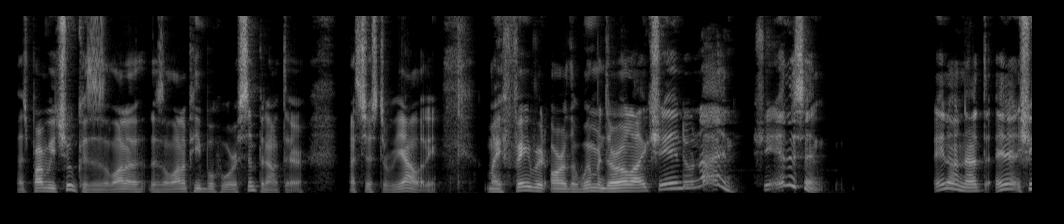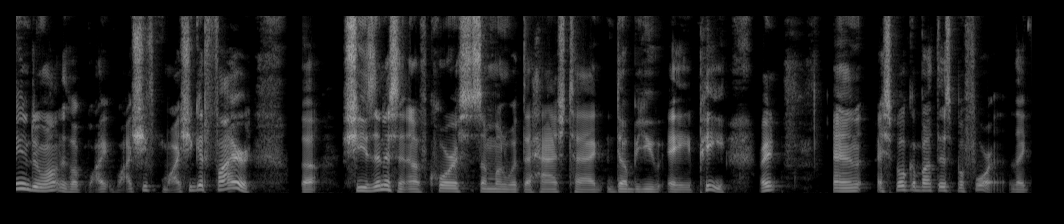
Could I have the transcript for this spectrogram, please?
That's probably true because there's a lot of there's a lot of people who are simping out there. That's just the reality. My favorite are the women that are like, she ain't do nothing. She innocent. Ain't on that. Ain't, she ain't doing wrong. Like, why? Why she? Why she get fired? But she's innocent. And of course, someone with the hashtag WAP, right? And I spoke about this before. Like,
